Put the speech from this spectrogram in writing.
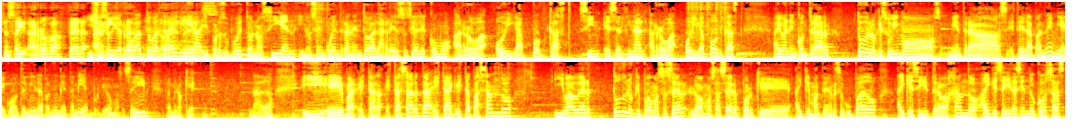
Yo soy arroba Fer Y yo soy arroba Toa Traglia y por supuesto nos siguen y nos encuentran en todas las redes sociales como arroba Oiga Podcast, sin es el final, arroba Oiga Podcast. Ahí van a encontrar todo lo que subimos mientras esté la pandemia y cuando termine la pandemia también, porque vamos a seguir, a menos que nada. Y eh, va a estar, está Sarta, está qué está pasando y va a haber todo lo que podamos hacer, lo vamos a hacer porque hay que mantenerse ocupado, hay que seguir trabajando, hay que seguir haciendo cosas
